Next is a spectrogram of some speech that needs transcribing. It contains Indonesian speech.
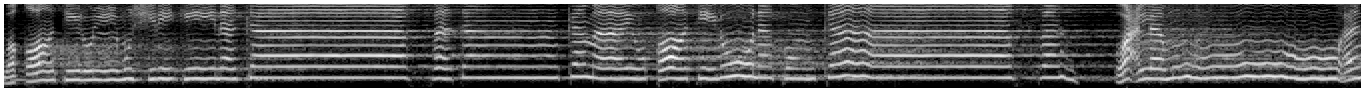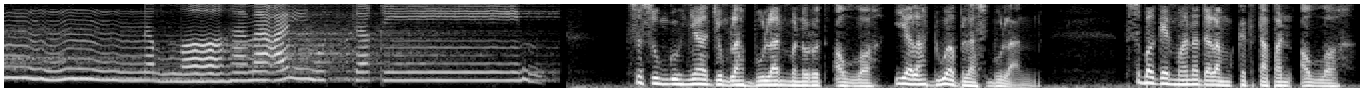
وقاتلوا المشركين كافة كما يقاتلونكم كافة واعلموا أن الله مع المتقين Sesungguhnya jumlah bulan menurut Allah ialah dua belas bulan. Sebagaimana dalam ketetapan Allah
